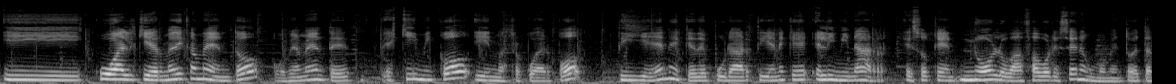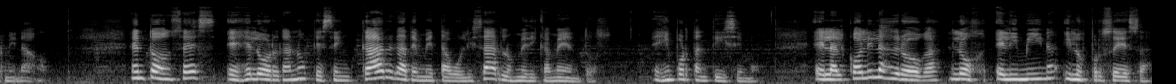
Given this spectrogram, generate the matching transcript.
Y cualquier medicamento, obviamente, es químico y nuestro cuerpo tiene que depurar, tiene que eliminar eso que no lo va a favorecer en un momento determinado. Entonces es el órgano que se encarga de metabolizar los medicamentos. Es importantísimo. El alcohol y las drogas los elimina y los procesa,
